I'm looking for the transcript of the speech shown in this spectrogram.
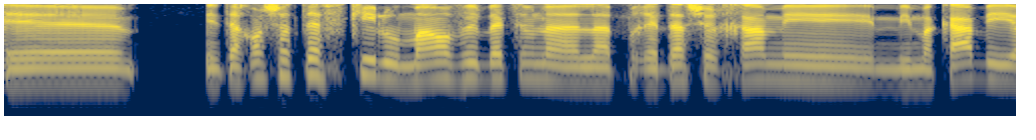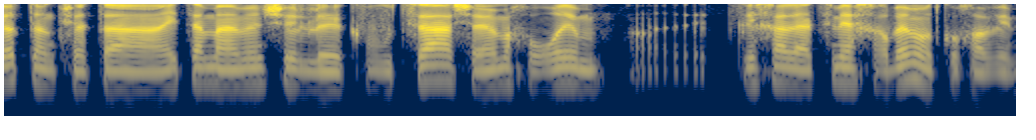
אה, אם אתה יכול לשתף, כאילו, מה הוביל בעצם לפרידה שלך ממכבי, פעם, כשאתה היית מאמן של קבוצה, שהיום אנחנו רואים, הצליחה להצמיח הרבה מאוד כוכבים.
